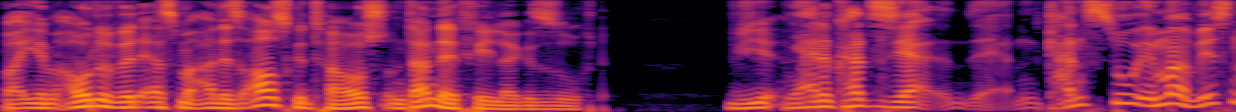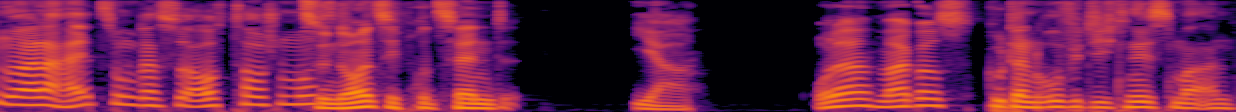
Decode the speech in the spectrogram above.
Bei ihrem Auto wird erstmal alles ausgetauscht und dann der Fehler gesucht. Wir, ja, du kannst es ja, kannst du immer wissen bei einer Heizung, dass du austauschen musst? zu 90 Prozent ja. Oder, Markus? Gut, dann rufe ich dich nächstes Mal an.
